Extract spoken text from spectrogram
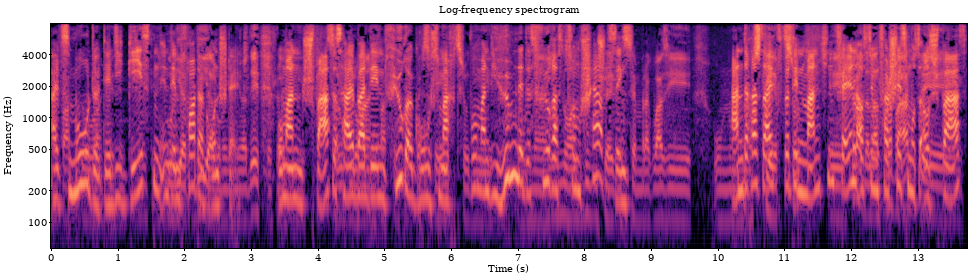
als Mode, der die Gesten in den Vordergrund stellt, wo man spaßeshalber den Führergruß macht, wo man die Hymne des Führers zum Scherz singt. Andererseits wird in manchen Fällen aus dem Faschismus aus Spaß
